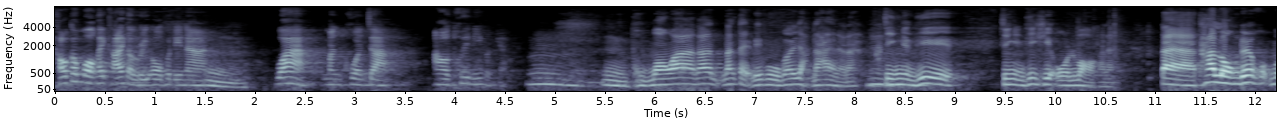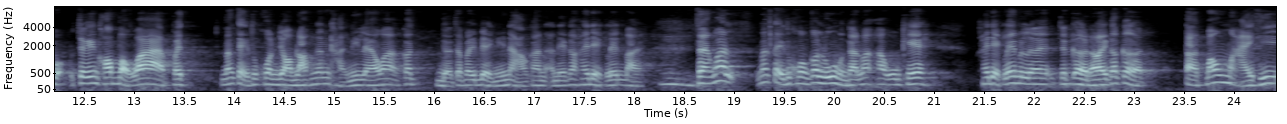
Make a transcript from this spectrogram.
เขาก็มองคล้ายๆกับรีโอฟ r ดินาน อืม ว่ามันควรจะเอาถ้วยนี้เหมือนกัน อืมอืมผมมองว่าก็นักเตะลิเวอร์พูลก็อยากได้แหละนะอืม จริงอย่างที่จริงอย่างที่คีโอนบอกอะแหละแต่ถ้าลงด้วยเจอร์เกนคล็อปบอกว่าไปนักเตะทุกคนยอมรับเงื่อนไขนี้แล้วว่าก็เดี๋ยวจะไปเบรกนี้หนาวกัน อันนี้ก็ให้เด็กเล่นไปอืมแสดงว่านักเตะทุกคนก็รู้เหมือนกันว่าอ่าโอเค ให้เด็กเล่นไปเลย จะเกิดอะไรก็เกิด แต่เป้าหมายที่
